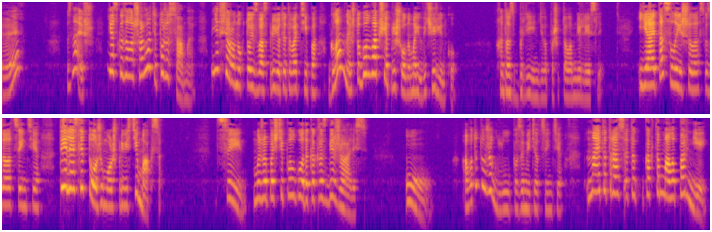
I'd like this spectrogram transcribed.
«Э? Знаешь, я сказала Шарлотте то же самое. Мне все равно, кто из вас придет этого типа. Главное, чтобы он вообще пришел на мою вечеринку». Она сбрендила, прошептала мне Лесли. «Я это слышала», — сказала Цинтия. «Ты, Лесли, тоже можешь привести Макса». «Цин, мы же почти полгода как разбежались». «О, а вот это уже глупо», — заметила Цинтия. «На этот раз это как-то мало парней.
